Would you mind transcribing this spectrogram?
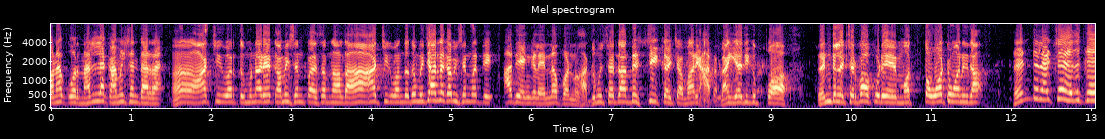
உனக்கு ஒரு நல்ல கமிஷன் தர்றேன். ஆட்சிக்கு வரதுக்கு முன்னாடியே கமிஷன் பேசுறதுனால தான் ஆட்சிக்கு வந்ததும் விசாரணை கமிஷன் வருது. அது எங்களை என்ன பண்ணும்? அதுவும் சரிதான் திருஷ்டி கழிச்ச மாதிரி. அதெல்லாம் எதுக்குப்பா? ரெண்டு லட்சம் ரூபாய் கூட மொத்த ஓட்டு உனக்கு தான் ரெண்டு லட்சம் எதுக்கு?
